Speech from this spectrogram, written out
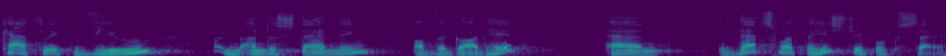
Catholic view and understanding of the Godhead. And that's what the history books say.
